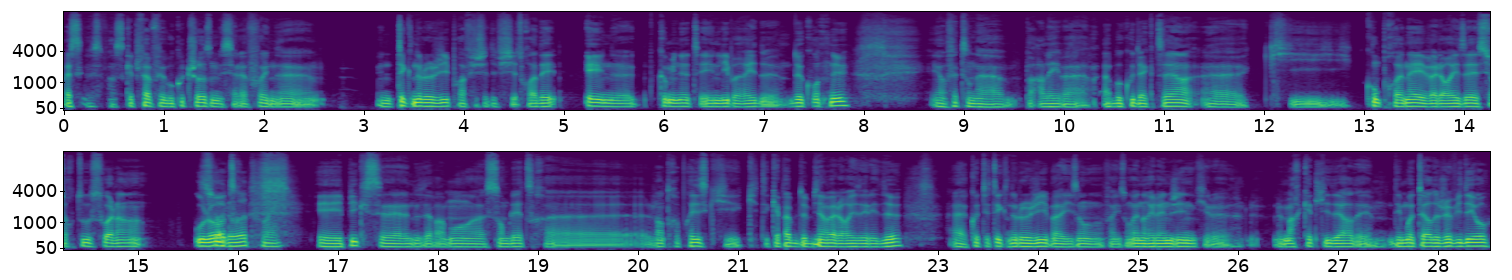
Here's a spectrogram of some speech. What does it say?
enfin, Sketchfab fait beaucoup de choses, mais c'est à la fois une, euh, une technologie pour afficher des fichiers 3D et une communauté, une librairie de, de contenu. Et en fait, on a parlé bah, à beaucoup d'acteurs euh, qui comprenaient et valorisaient surtout soit l'un ou l'autre, ouais. Et Epic, nous a vraiment euh, semblé être euh, l'entreprise qui, qui était capable de bien valoriser les deux. Euh, côté technologie, bah, ils ont, enfin, ils ont Unreal Engine qui est le, le, market leader des, des moteurs de jeux vidéo.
